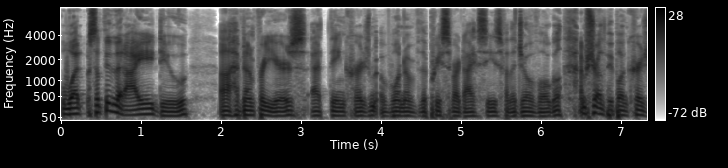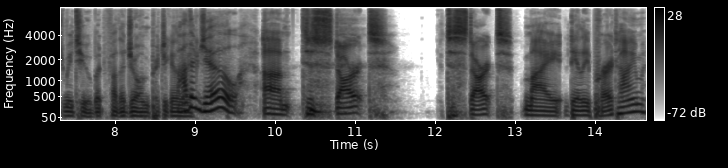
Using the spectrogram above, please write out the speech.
what something that I do uh, have done for years at the encouragement of one of the priests of our diocese, Father Joe Vogel. I'm sure other people encouraged me too, but Father Joe in particular, Father Joe. um, to start to start my daily prayer time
